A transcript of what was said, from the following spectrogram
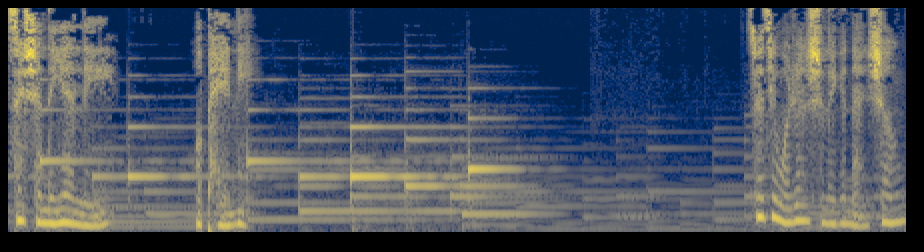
最深的夜里，我陪你。最近我认识了一个男生，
